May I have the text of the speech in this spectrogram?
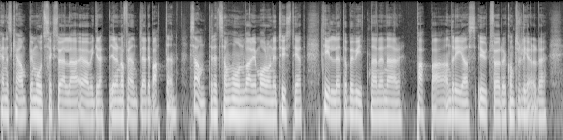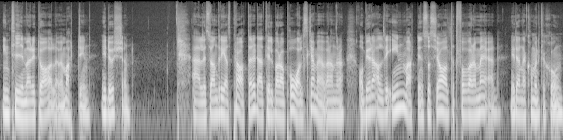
Hennes kamp emot sexuella övergrepp i den offentliga debatten samtidigt som hon varje morgon i tysthet tillät och bevittnade när pappa Andreas utförde kontrollerade intima ritualer med Martin i duschen. Alice och Andreas pratade där till bara polska med varandra och bjöd aldrig in Martin socialt att få vara med i denna kommunikation.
